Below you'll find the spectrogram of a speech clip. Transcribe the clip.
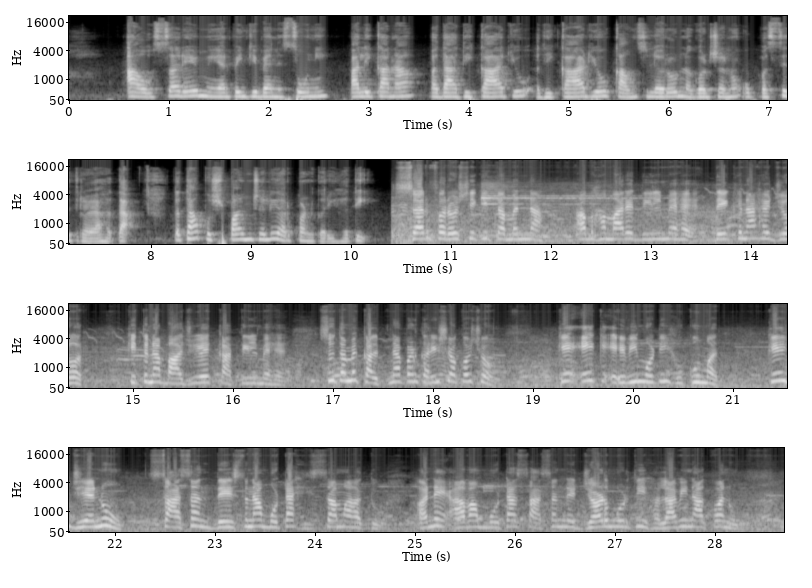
આ અવસરે મેયર પિંકીબેન સોની, પાલિકાના પદાધિકારીઓ, અધિકારીઓ, કાઉન્સિલરો, નગરજનો ઉપસ્થિત રહ્યા હતા તથા પુષ્પાંજલિ અર્પણ કરી હતી. સરફરોશી કી તમન્ના, અબ હમારે દિલ મેં હૈ, દેખના હૈ જોર, કિતના બાજુએ કાતિલ મેં હૈ. શું તમે કલ્પના પણ કરી શકો છો કે એક એવી મોટી હુકુમત કે જેનું શાસન દેશના મોટા હિસ્સામાં હતું અને આવા મોટા શાસનને જળમૂળથી હલાવી નાખવાનું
